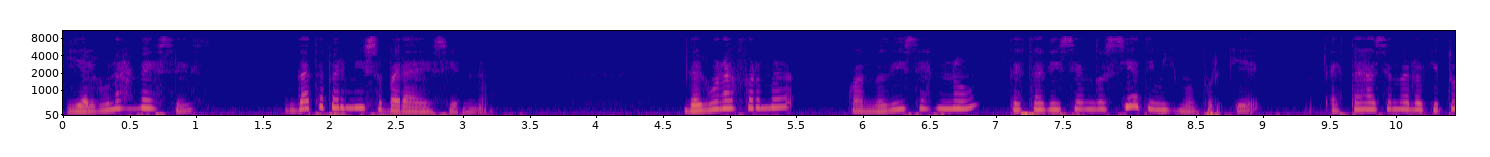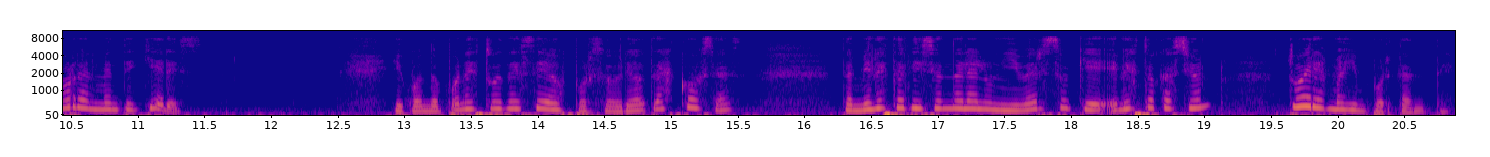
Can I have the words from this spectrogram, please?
y algunas veces date permiso para decir no. De alguna forma, cuando dices no, te estás diciendo sí a ti mismo porque estás haciendo lo que tú realmente quieres. Y cuando pones tus deseos por sobre otras cosas, también estás diciéndole al universo que en esta ocasión tú eres más importante.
